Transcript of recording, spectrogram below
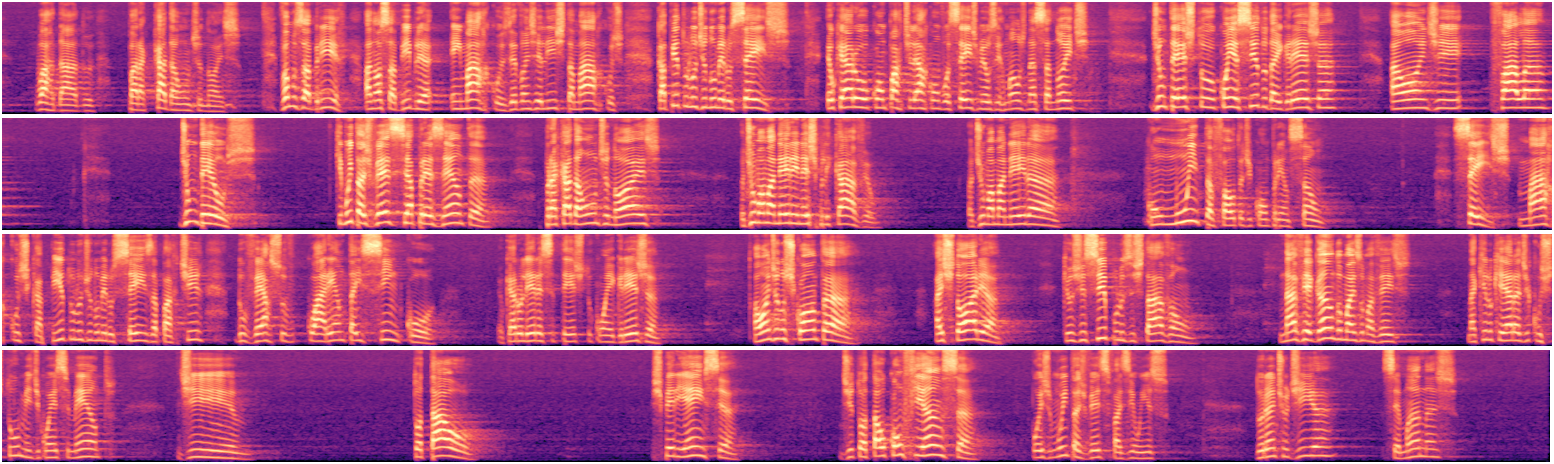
guardado para cada um de nós. Vamos abrir a nossa Bíblia em Marcos, evangelista Marcos, capítulo de número 6. Eu quero compartilhar com vocês, meus irmãos, nessa noite, de um texto conhecido da igreja, aonde fala de um Deus que muitas vezes se apresenta para cada um de nós de uma maneira inexplicável de uma maneira com muita falta de compreensão. 6, Marcos, capítulo de número 6, a partir do verso 45. Eu quero ler esse texto com a igreja, aonde nos conta a história que os discípulos estavam navegando mais uma vez naquilo que era de costume, de conhecimento, de total experiência, de total confiança, pois muitas vezes faziam isso durante o dia, semanas,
